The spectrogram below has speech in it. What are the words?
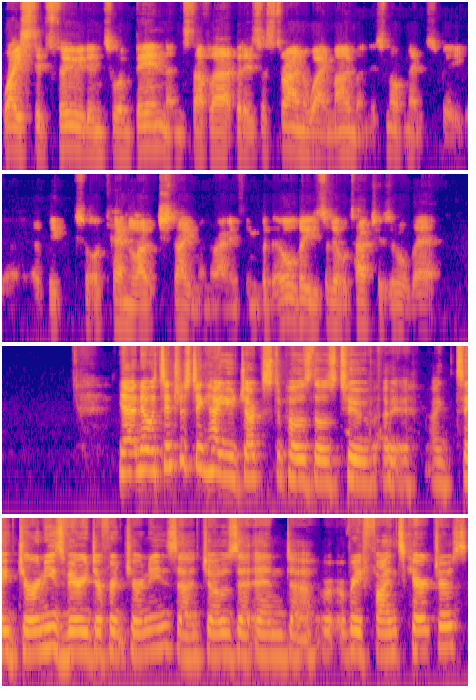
wasted food into a bin and stuff like that. But it's a thrown away moment. It's not meant to be a, a big sort of Ken Loach statement or anything. But all these little touches are all there. Yeah, no, it's interesting how you juxtapose those two. I, I'd say journeys, very different journeys. Uh, Jo's and uh, Rafe Fiennes characters.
